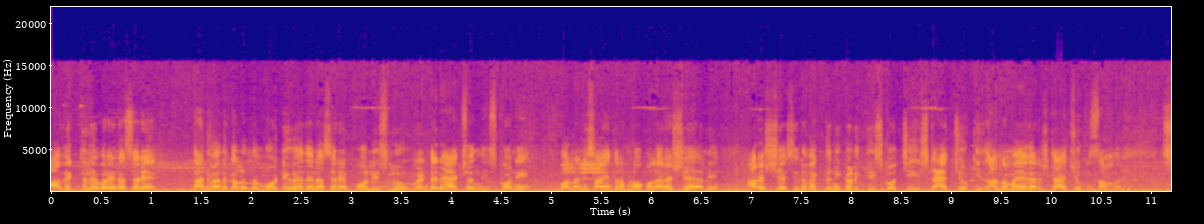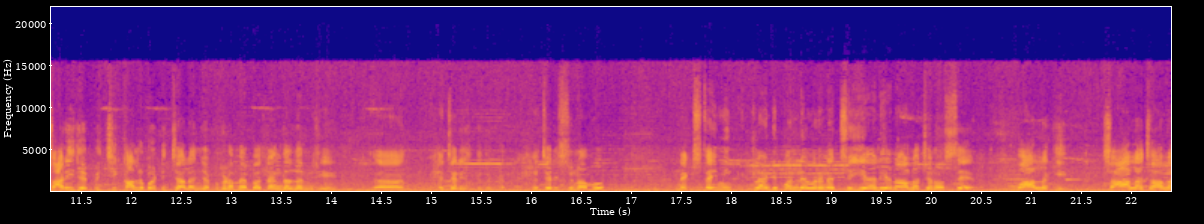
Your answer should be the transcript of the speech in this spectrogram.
ఆ వ్యక్తులు ఎవరైనా సరే దాని వెనకాల ఉన్న మోటివ్ ఏదైనా సరే పోలీసులు వెంటనే యాక్షన్ తీసుకొని వాళ్ళని సాయంత్రం లోపల అరెస్ట్ చేయాలి. అరెస్ట్ చేసిన వ్యక్తిని ఇక్కడికి తీసుకొచ్చి స్టాచ్యూకి అన్నమయ్య గారి స్టాచ్యూకి సమ్ సారీ చెప్పించి కాళ్ళు పట్టించాలని చెప్పి కూడా మేము బజరంగ దళ నుంచి హెచ్చరి హెచ్చరిస్తున్నాము. నెక్స్ట్ టైం ఇట్లాంటి పనులు ఎవరైనా చేయాలి అనే ఆలోచన వస్తే వాళ్ళకి చాలా చాలా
